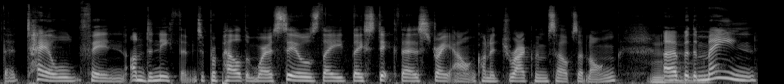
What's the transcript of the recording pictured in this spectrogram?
their tail fin underneath them to propel them, whereas seals they they stick theirs straight out and kind of drag themselves along. Uh, but the main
